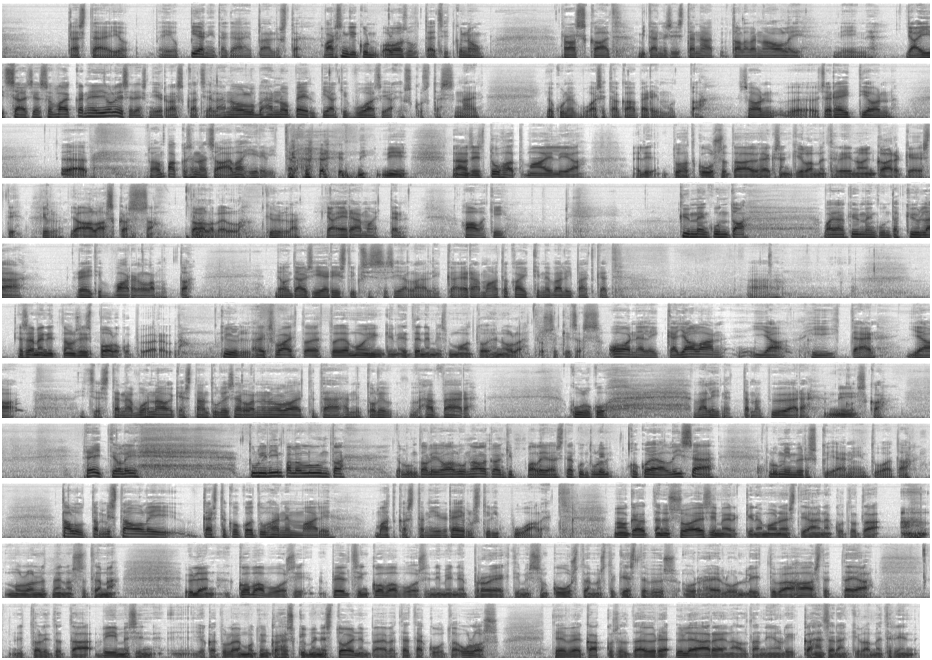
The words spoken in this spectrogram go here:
Tästä ei ole, ei ole pienintäkään epäilystä. Varsinkin kun olosuhteet sitten, kun ne on raskaat, mitä ne siis tänä talvena oli, niin ja itse asiassa vaikka ne ei olisi edes niin raskaat, siellähän on ollut vähän nopeampiakin vuosia joskus tässä näin jokunen vuosi takaperin, mutta se, on, se reitti on, se on pakko sanoa, että se on aivan hirvittävä. niin, niin. Nämä on siis tuhat mailia, eli 1609 kilometriä noin karkeasti Kyllä. ja Alaskassa talvella. Kyllä, Kyllä. ja erämaiden halki. Kymmenkunta, vajaa kymmenkunta kylää reitin varrella, mutta ne on täysin eristyksissä siellä, eli erämaata kaikki ne välipätkät. Ää. Ja sä menit on siis polkupyörällä. Kyllä. Eikö vaihtoehtoja muihinkin etenemismuotoihin ole tuossa kisassa? On, eli jalan ja hiihtäen. Ja itse asiassa tänä vuonna oikeastaan tuli sellainen olo, että tämähän nyt oli vähän väärä kulkuväline tämä pyörä, niin. koska reitti oli tuli niin paljon lunta, ja lunta oli jo alun alkaenkin paljon, ja sitä kun tuli koko ajan lisää lumimyrskyjä, niin tuota, taluttamista oli tästä koko tuhannen mailin matkasta niin reilusti yli puolet. Mä oon käyttänyt sua esimerkkinä monesti aina, kun tota, mulla on nyt menossa tämä Ylen kova vuosi, Peltsin kova vuosi niminen projekti, missä on kuusi tämmöistä kestävyysurheiluun liittyvää haastetta ja nyt oli tota viimeisin, joka tulee muuten 22. päivä tätä kuuta ulos TV2 Yle, Yle Areenalta, niin oli 200 kilometrin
